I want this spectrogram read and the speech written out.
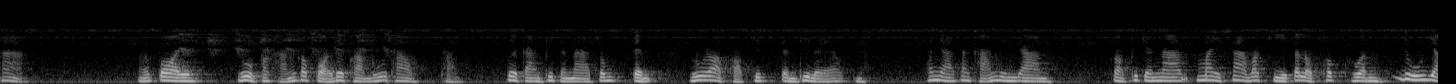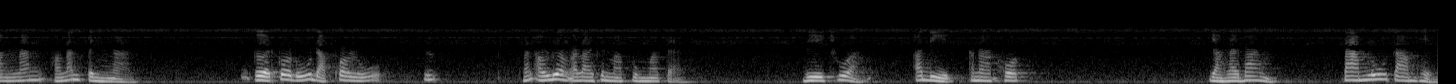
ห้าปล่อยรูปประขันก็ปล่อยด้วยความรู้เท่าทันด้วยการพิจารณาสมเต็มรู้รอบขอบคิดเต็มที่แล้วสัญญาสังขารวิญญาณ ก็พิจารณาไม่ทราบว่ากี่ตลบทบทวนอยู่อย่างนั้น เอานั้นเป็นงาน เกิดก็รู้ดับก็รู้มันเอาเรื่องอะไรขึ้นมาปรุงมาแต่งดีชั่ว อดีต อนาคต อย่างไรบ้าง ตามรู้ตามเห็น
